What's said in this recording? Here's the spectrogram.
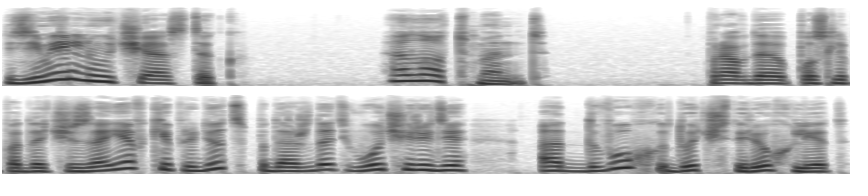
земельный участок allotment. Правда, после подачи заявки придется подождать в очереди от двух до четырех лет.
